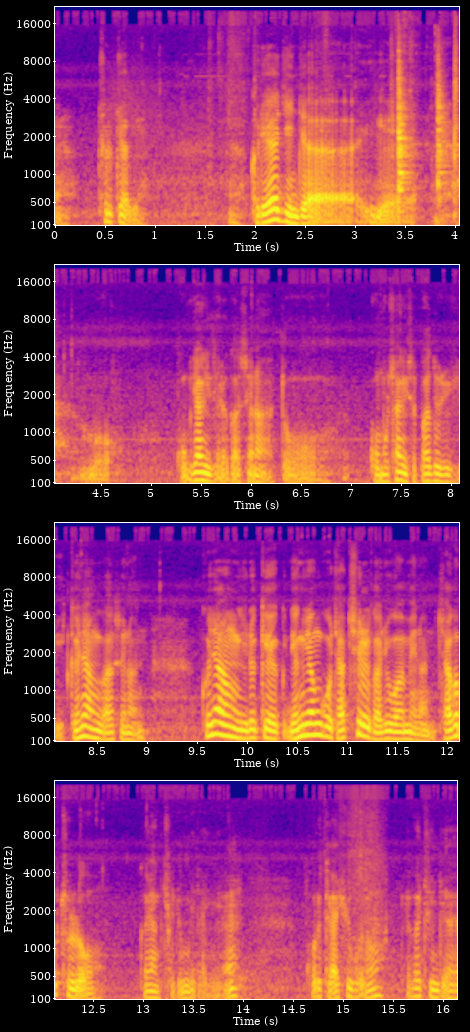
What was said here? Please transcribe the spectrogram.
예, 철저하게 예, 그래야지 이제 이게 뭐 공장에 들어가서나 또 고무상에서 받아주지 그냥 가서는 그냥 이렇게 냉장고 자체를 가지고 가면은 작업줄로 그냥 쳐줍니다. 이게 그렇게 하시고요. 저같이 이제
